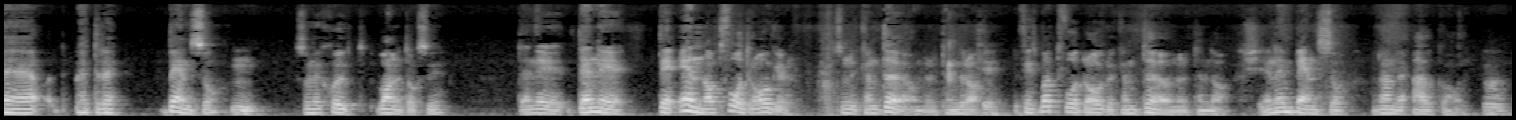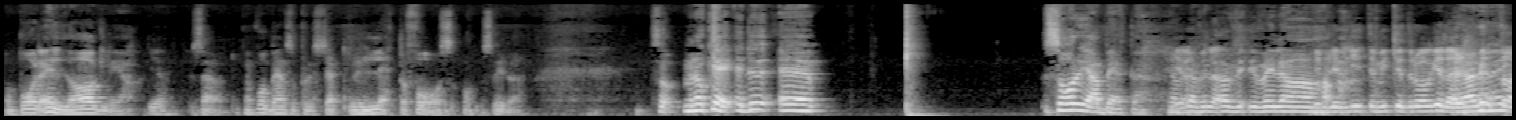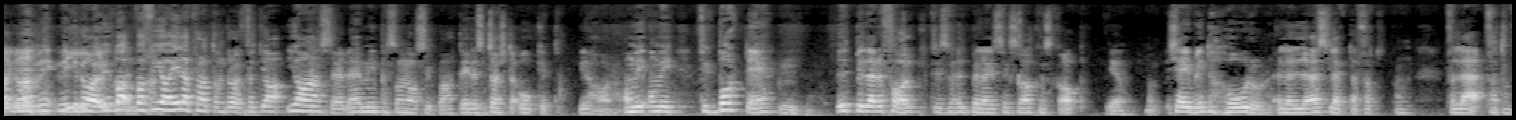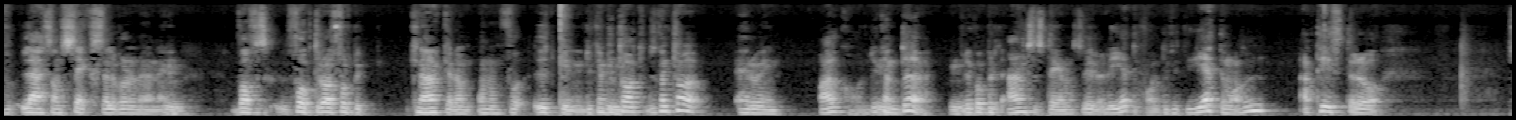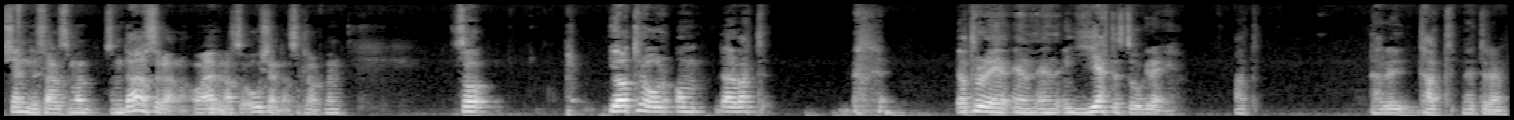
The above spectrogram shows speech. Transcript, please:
eh, vad heter det? Benzo. Mm. Som är sjukt vanligt också. Den är, den är, det är en av två droger som du kan dö om när du tänder av. Okej. Det finns bara två droger du kan dö om när du tänder av. Shit. Den är benzo och den andra är alkohol. Ja. Och båda är lagliga. Ja. Så här, du kan få benzo på recept och det är lätt att få och så, och så vidare. Så, men okej, är du... Eh, sorgarbete. Jag, Ja. jag, vill, jag vill, jag vill ha... Det blev lite mycket droger där Ja, ett tag, va? mycket, mycket, droger. in på Va- den. Varför jag gillar att prata om droger? För att jag, jag anser, det är min personliga åsikt bara, att det är det största oket vi har. Om vi, om vi fick bort det, Mm. utbildade folk, till som utbildade i sexualkunskap. Ja. Tjejer blir inte horor eller lössläppta för att, för, lä, för att läsa om sex eller vad det nu än är. Mm. Varför, folk tror att folk blir knarkare om, om de får utbildning. Du kan Mm. inte ta, du kan ta heroin och alkohol. Du kan dö. För det går på ditt armsystem och så vidare. Det är jättefarligt. Det finns jättemånga artister och kändisar som, som dör sådär. Och även alltså okända såklart. Men, så, jag tror om det hade varit jag tror det är en, en, en jättestor grej. Att det hade tagit, vad heter det,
